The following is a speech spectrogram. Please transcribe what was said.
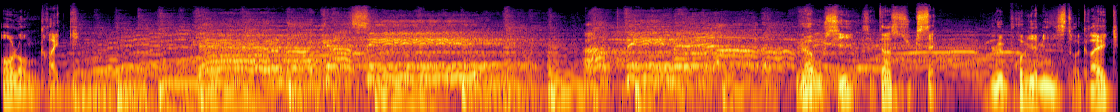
en langue grecque. Là aussi, c'est un succès. Le Premier ministre grec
